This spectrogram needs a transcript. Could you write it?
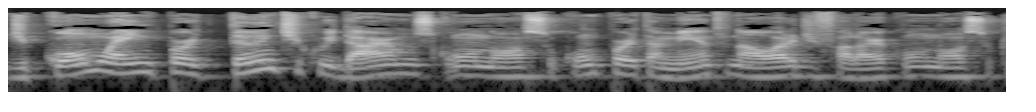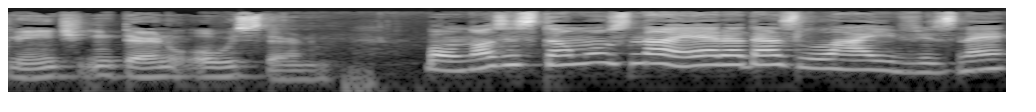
de como é importante cuidarmos com o nosso comportamento na hora de falar com o nosso cliente interno ou externo. Bom, nós estamos na era das lives, né?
